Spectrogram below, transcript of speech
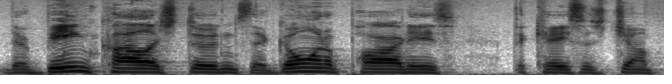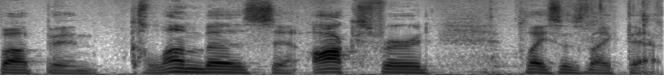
They're being college students. They're going to parties. The cases jump up in Columbus and Oxford, places like that.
